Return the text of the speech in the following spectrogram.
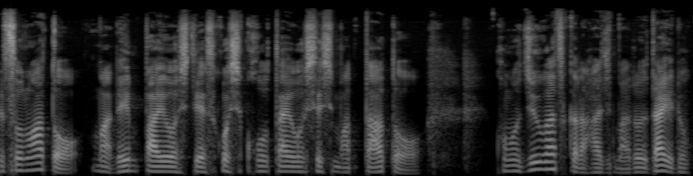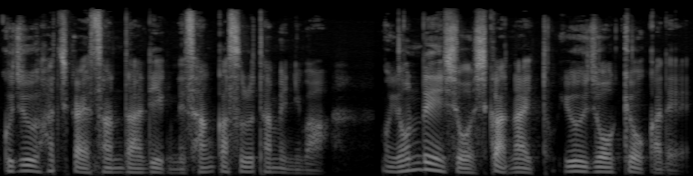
その後、まあ、連敗をして少し後退をしてしまった後、この10月から始まる第68回三段リーグに参加するためには、4連勝しかないという状況下で、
